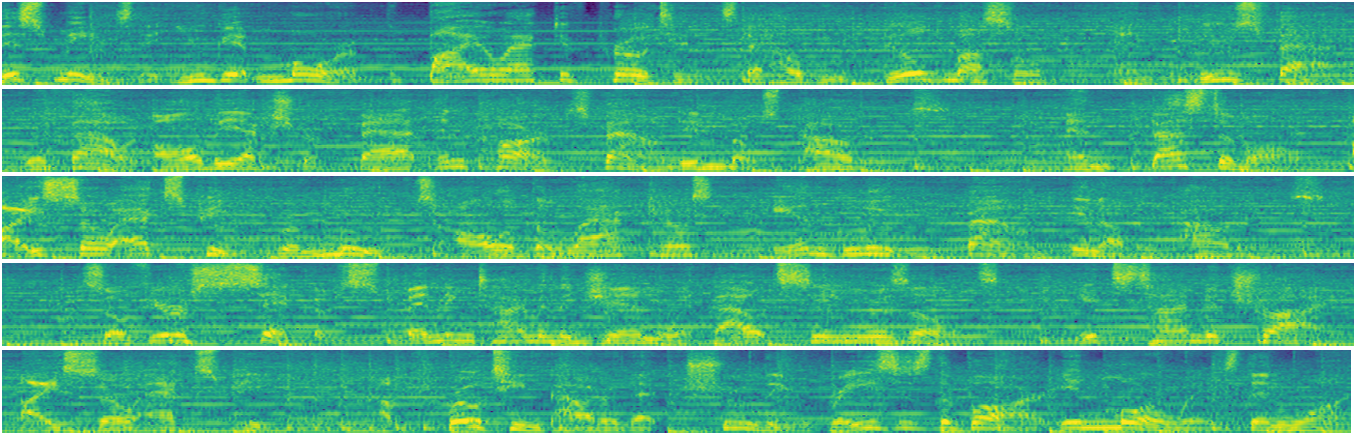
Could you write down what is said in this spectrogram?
This means that you get more of the bioactive proteins that help you build muscle and lose fat without all the extra fat and carbs found in most powders. And best of all, ISO XP removes all of the lactose and gluten found in other powders. So if you're sick of spending time in the gym without seeing results, it's time to try ISO XP, a protein powder that truly raises the bar in more ways than one.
